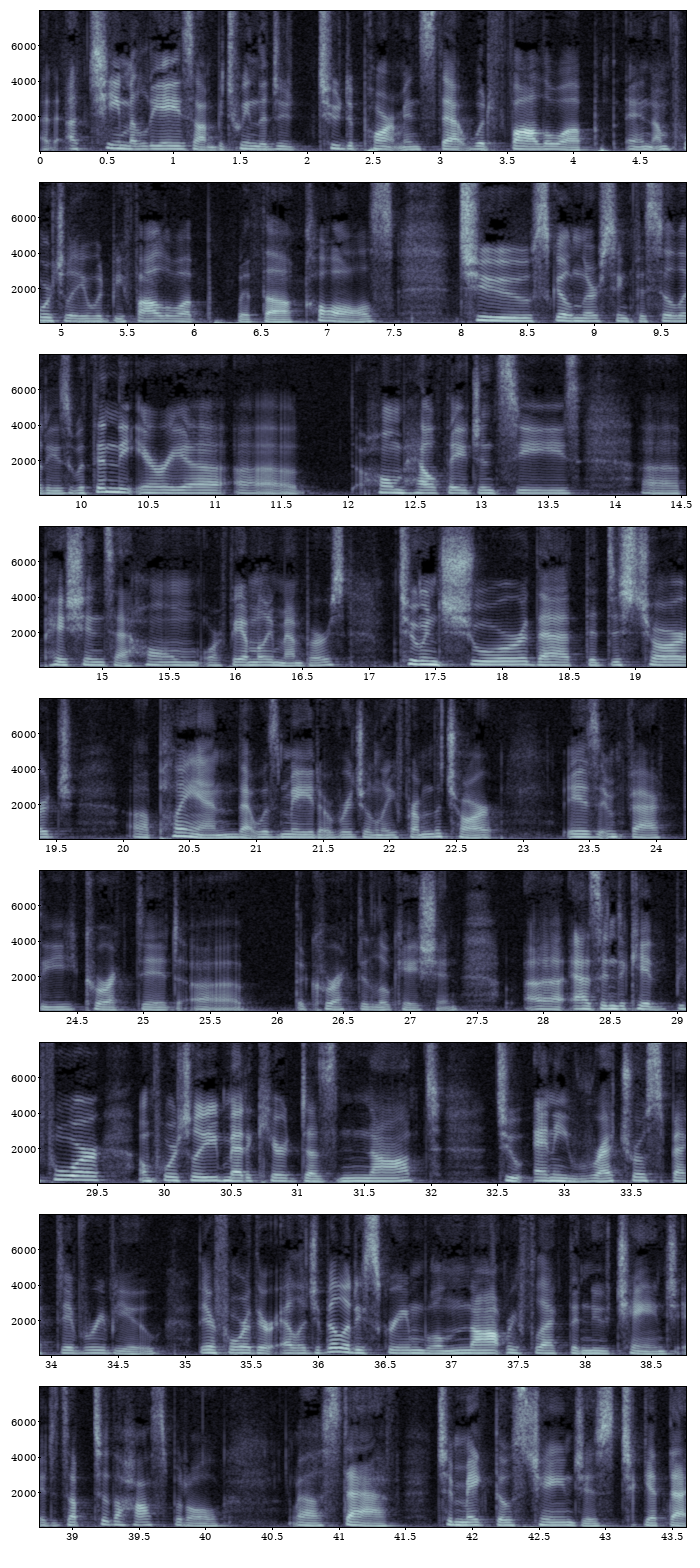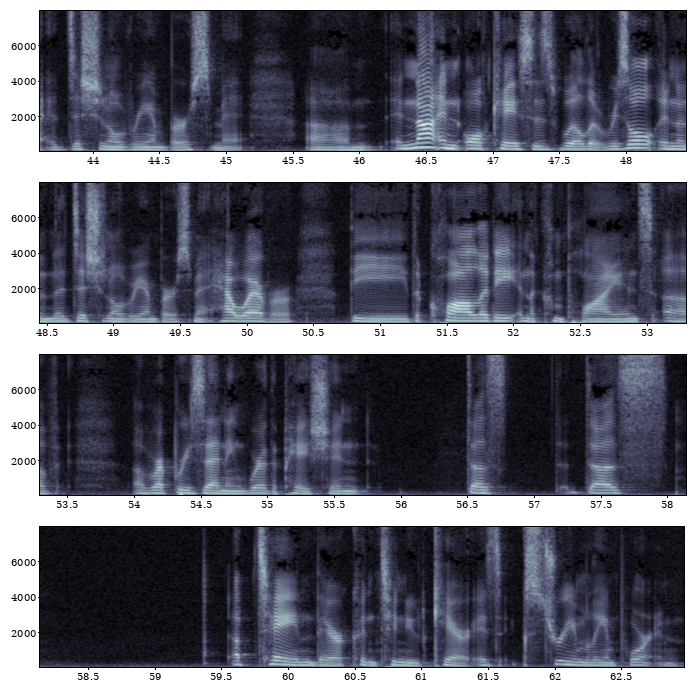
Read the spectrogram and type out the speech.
a, team, a liaison between the two, two departments that would follow up. And unfortunately, it would be follow up with uh, calls to skilled nursing facilities within the area, uh, home health agencies uh, patients at home or family members to ensure that the discharge uh, plan that was made originally from the chart is in fact the corrected uh, the corrected location. Uh, as indicated before, unfortunately, Medicare does not do any retrospective review. Therefore, their eligibility screen will not reflect the new change. It is up to the hospital uh, staff to make those changes to get that additional reimbursement. Um, and not in all cases will it result in an additional reimbursement. However, the the quality and the compliance of uh, representing where the patient does does obtain their continued care is extremely important.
